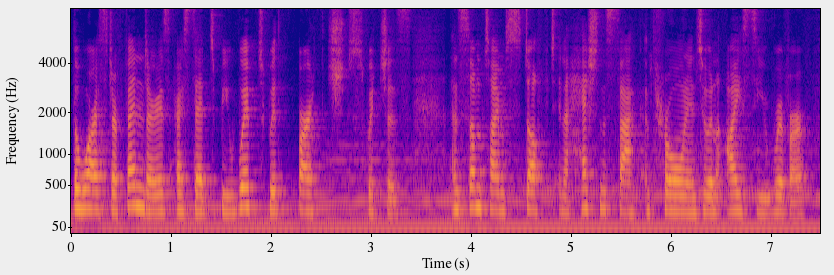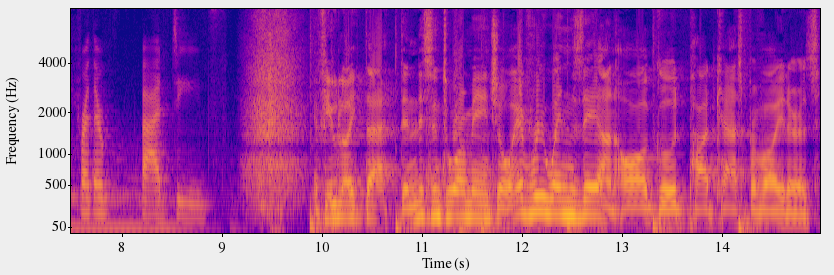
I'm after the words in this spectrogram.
The worst offenders are said to be whipped with birch switches and sometimes stuffed in a hessian sack and thrown into an icy river for their bad deeds. If you like that, then listen to our main show every Wednesday on all good podcast providers.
